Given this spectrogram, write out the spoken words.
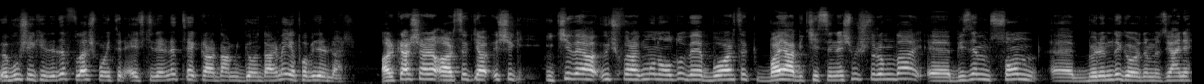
ve bu şekilde de Flashpoint'in etkilerine tekrardan bir gönderme yapabilirler. Arkadaşlar artık yaklaşık 2 veya 3 fragman oldu ve bu artık baya bir kesinleşmiş durumda. Ee, bizim son e, bölümde gördüğümüz yani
